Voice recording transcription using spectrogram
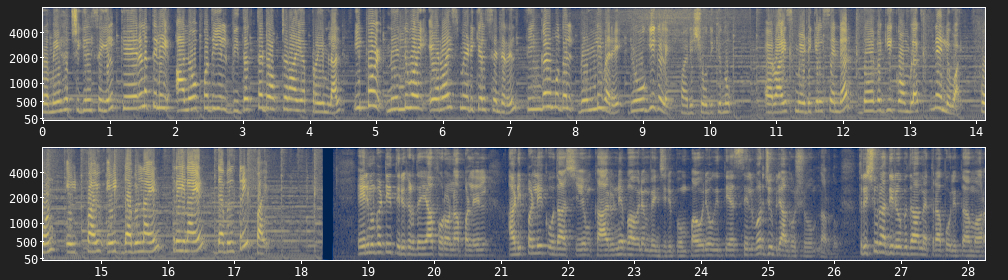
പ്രമേഹ ചികിത്സയിൽ കേരളത്തിലെ അലോപ്പതിയിൽ വിദഗ്ധ ഡോക്ടറായ പ്രേംലാൽ ഇപ്പോൾ നെല്ലുവായി എറൈസ് മെഡിക്കൽ സെന്ററിൽ തിങ്കൾ മുതൽ വെള്ളി വരെ രോഗികളെ പരിശോധിക്കുന്നു. Arise medical centre Devaki complex Nelluvai. Phone eight Erumapetty തിരുഹൃദയ ഫൊറോണ പള്ളിയിൽ അടിപ്പള്ളി കൂതാശിയും കാരുണ്യഭവനം വെഞ്ചിരിപ്പും പൗരോഹിത്യ സിൽവർ ജൂബിലി ആഘോഷവും നടന്നു. തൃശൂർ അതിരൂപത മെത്രാപോലിത്ത മാർ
